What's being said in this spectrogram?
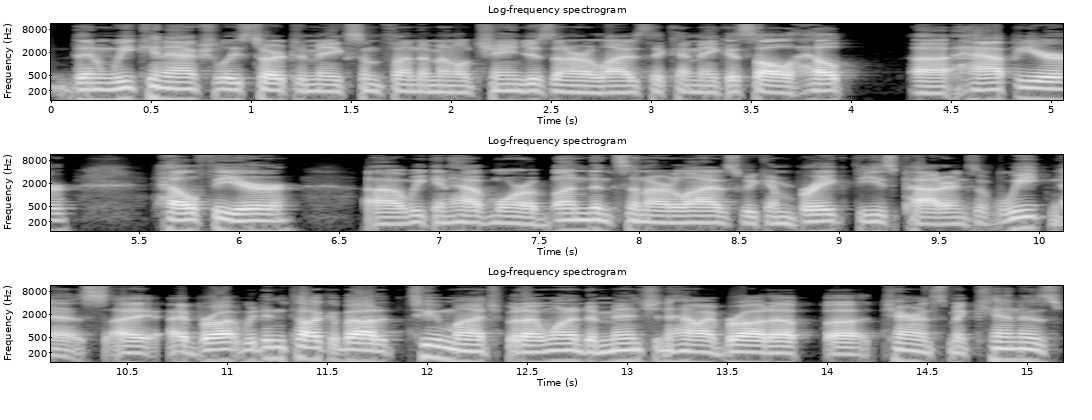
then we can actually start to make some fundamental changes in our lives that can make us all help uh, happier, healthier. Uh, we can have more abundance in our lives. We can break these patterns of weakness. I, I, brought, we didn't talk about it too much, but I wanted to mention how I brought up uh, Terence McKenna's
